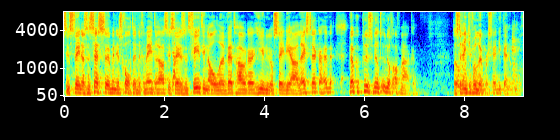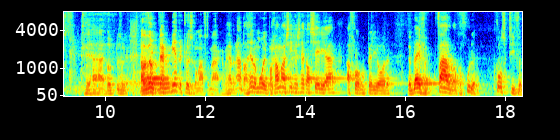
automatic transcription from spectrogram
Sinds 2006 eh, meneer Scholten in de gemeenteraad, sinds 2014 al eh, wethouder, hier nu als CDA-lijsttrekker. Welke klus wilt u nog afmaken? Dat is er eentje van Lubbers, hè? die kennen we nog. Ja? Nou, we, we hebben meerdere klussen om af te maken. We hebben een aantal hele mooie programma's ingezet als CDA afgelopen periode. We blijven varen op een goede, constructieve,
